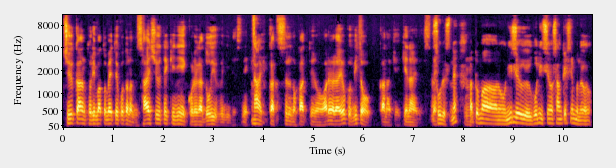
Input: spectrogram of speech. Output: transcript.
中間取りまとめということなんで、最終的にこれがどういうふうにですね、はい。復活するのかっていうのを我々はよく見ておかなきゃいけないですね。そうですね。うんあと、まあ、あの、25日の産経新聞の、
